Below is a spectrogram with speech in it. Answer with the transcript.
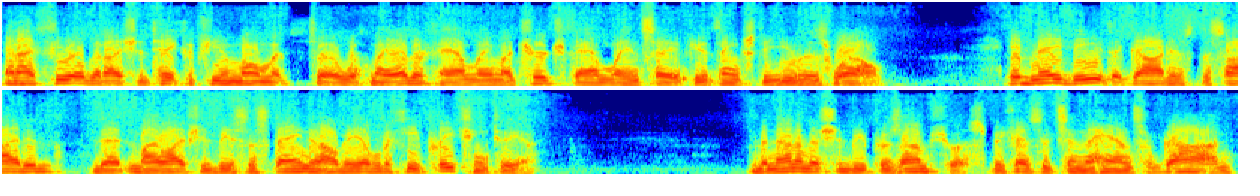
And I feel that I should take a few moments uh, with my other family, my church family, and say a few things to you as well. It may be that God has decided that my life should be sustained and I'll be able to keep preaching to you. But none of us should be presumptuous because it's in the hands of God.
